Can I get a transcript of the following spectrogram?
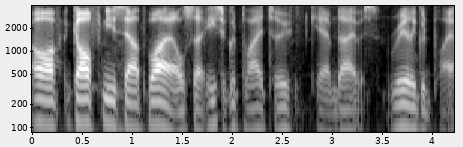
of Golf New South Wales. Uh, he's a good player too, Cam Davis. Really good player.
